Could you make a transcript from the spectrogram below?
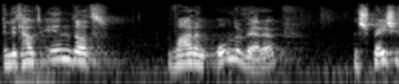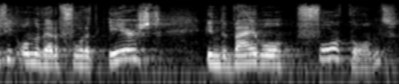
En dit houdt in dat waar een onderwerp, een specifiek onderwerp, voor het eerst in de Bijbel voorkomt,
